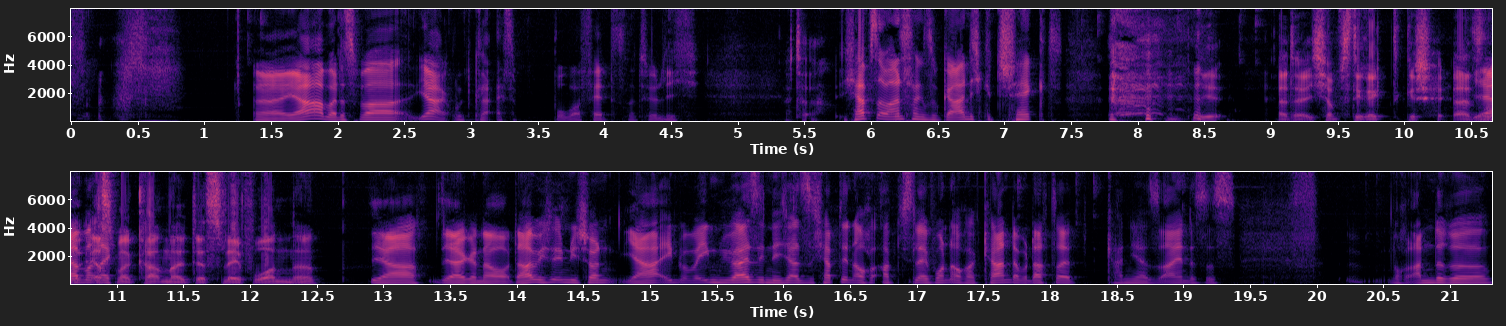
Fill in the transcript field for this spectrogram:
äh, ja, aber das war, ja, und klar, also Boba Fett ist natürlich. Alter, Ich hab's am Anfang so gar nicht gecheckt. nee. Alter, ich hab's direkt gesch Also Ja, erstmal kam halt der Slave One, ne? Ja, ja, genau. Da habe ich irgendwie schon, ja, irgendwie- weiß ich nicht. Also ich habe den auch, hab die Slave One auch erkannt, aber dachte halt, kann ja sein, dass es noch andere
